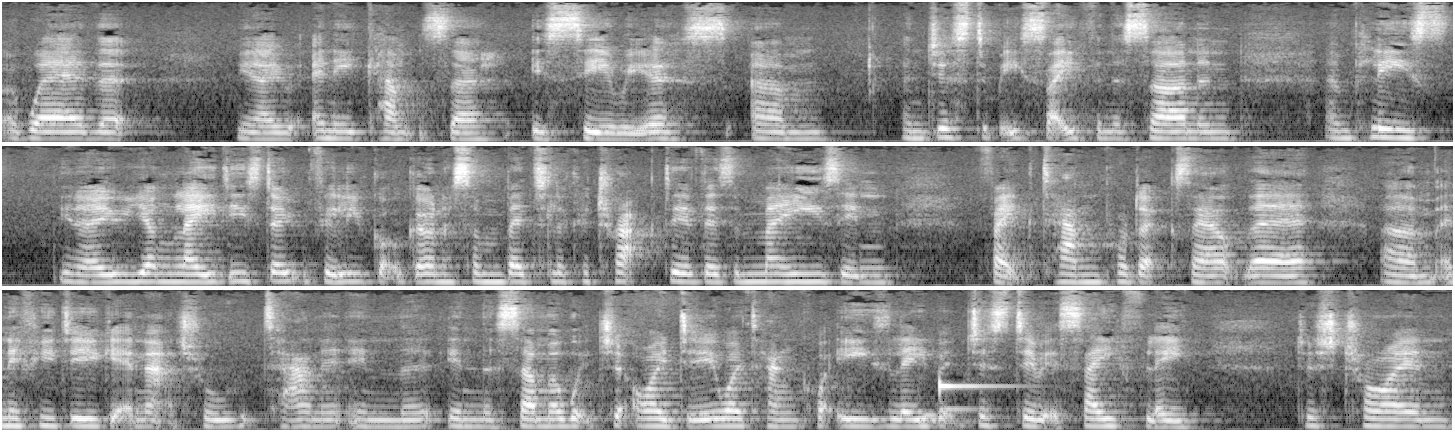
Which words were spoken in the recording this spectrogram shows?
aware that, you know, any cancer is serious. Um, and just to be safe in the sun. And and please you know young ladies don't feel you've got to go on a sunbed to look attractive. There's amazing fake tan products out there. Um, and if you do get a natural tan in the in the summer which I do I tan quite easily but just do it safely. Just try and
